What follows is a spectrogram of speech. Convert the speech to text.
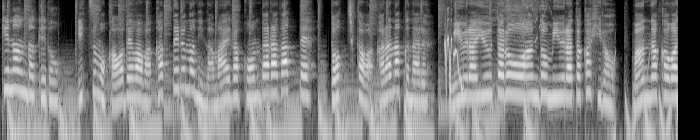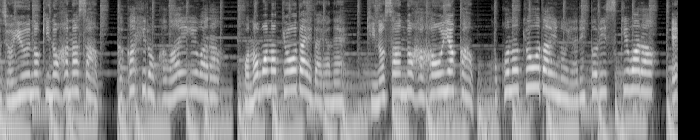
きなんだけど。いつも顔では分かってるのに名前がこんだらがってどっちか分からなくなる。三浦雄太郎三浦貴大真ん中は女優の木野花さん。貴弘かわいいわら。ほのぼの兄弟だよね。木野さんの母親感。ここの兄弟のやりとり好きわら。え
